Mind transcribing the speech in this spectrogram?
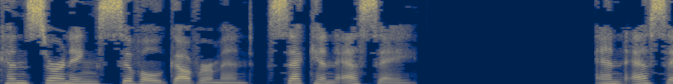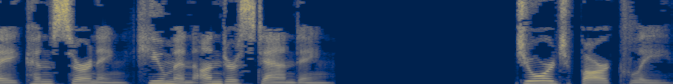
Concerning Civil Government, Second Essay. An Essay Concerning Human Understanding. George Berkeley.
